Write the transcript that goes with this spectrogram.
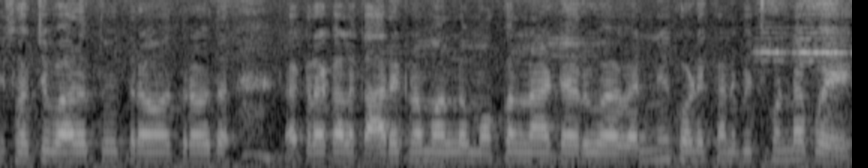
ఈ స్వచ్ఛ భారత్ తర్వాత తర్వాత రకరకాల కార్యక్రమాల్లో మొక్కలు నాటారు. అవన్నీ కూడా కనిపించకుండా పోయాయి.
